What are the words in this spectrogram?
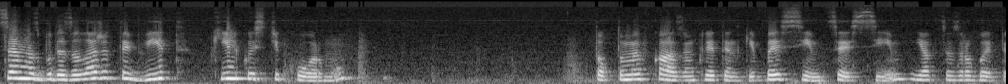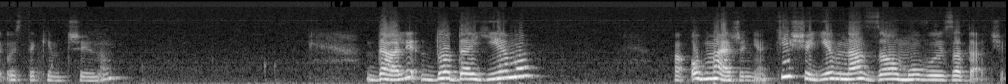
Це в нас буде залежати від кількості корму. Тобто ми вказуємо клітинки B7, C7. Як це зробити ось таким чином. Далі додаємо обмеження, ті, що є в нас за умовою задачі.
